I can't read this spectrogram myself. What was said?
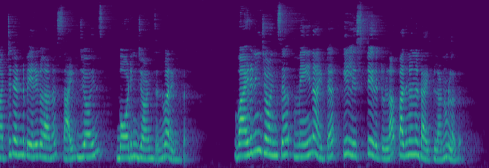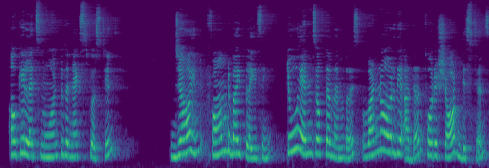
മറ്റ് രണ്ട് പേരുകളാണ് സൈഡ് ജോയിൻസ് ബോർഡിംഗ് ജോയിൻസ് എന്ന് പറയുന്നത്. വൈഡനിങ് ജോയിൻസ് മെയിനായിട്ട് ഈ ലിസ്റ്റ് ചെയ്തിട്ടുള്ള പതിനൊന്ന് ടൈപ്പിലാണ് ഉള്ളത്. Okay let's move on to the next question joint formed by placing two ends of the members one over the other for a short distance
